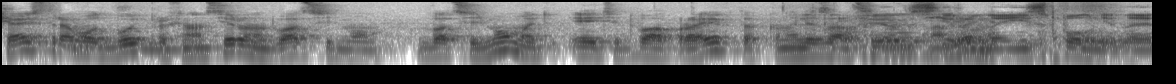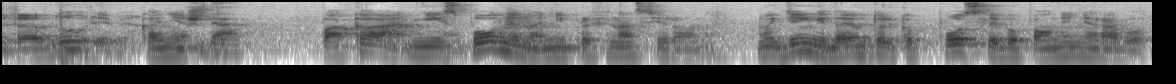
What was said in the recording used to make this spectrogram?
часть работ будет профинансирована в 2027. В 2027 эти два проекта канализации Финансировано и исполнено это одно время? Конечно. Да. Пока не исполнено, не профинансировано. Мы деньги даем только после выполнения работ.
